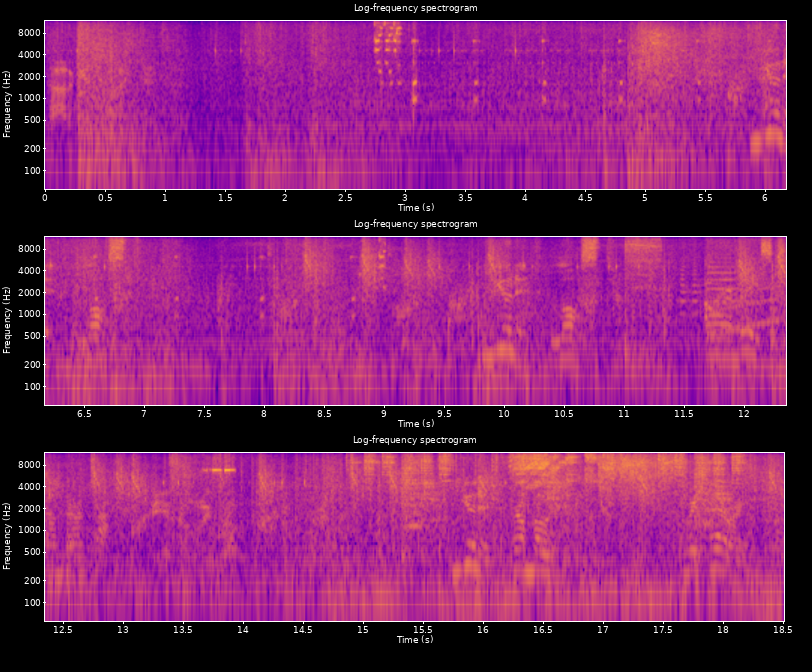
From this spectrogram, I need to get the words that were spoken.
Target sighted. Unit lost. Unit lost. Our base is under attack. Vehicle reporting. Unit promoted. Repairing.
